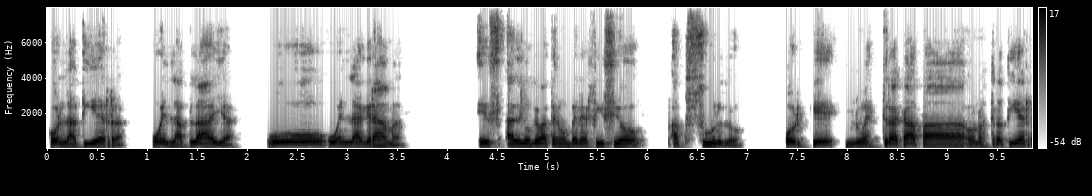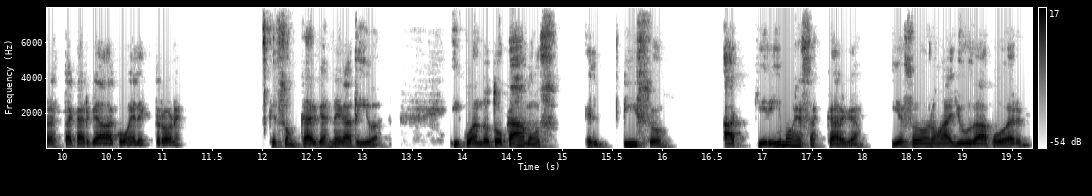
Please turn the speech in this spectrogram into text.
con la tierra o en la playa o, o en la grama, es algo que va a tener un beneficio absurdo porque nuestra capa o nuestra Tierra está cargada con electrones, que son cargas negativas. Y cuando tocamos el piso, adquirimos esas cargas y eso nos ayuda a poder,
